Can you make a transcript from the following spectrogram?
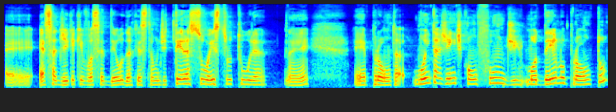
é, essa dica que você deu da questão de ter a sua estrutura, né? É, pronta. Muita gente confunde modelo pronto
